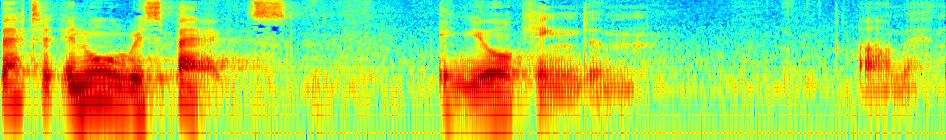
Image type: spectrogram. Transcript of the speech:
better in all respects in your kingdom. Amen.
